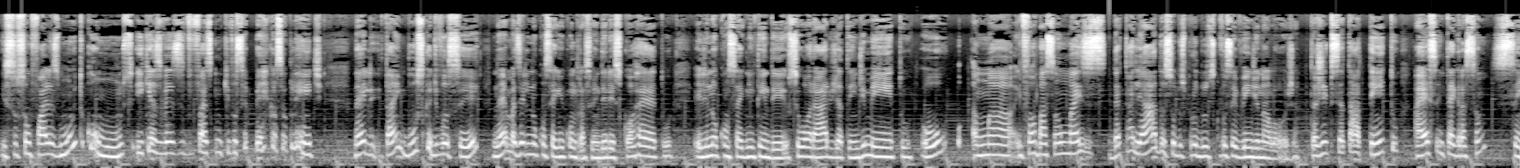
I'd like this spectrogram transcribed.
Isso são falhas muito comuns e que às vezes faz com que você perca seu cliente. Né? Ele está em busca de você, né, mas ele não consegue encontrar seu endereço correto, ele não consegue entender o seu horário de atendimento ou uma informação mais detalhada sobre os produtos que você vende na loja. Então a gente precisa estar atento a essa integração sempre.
